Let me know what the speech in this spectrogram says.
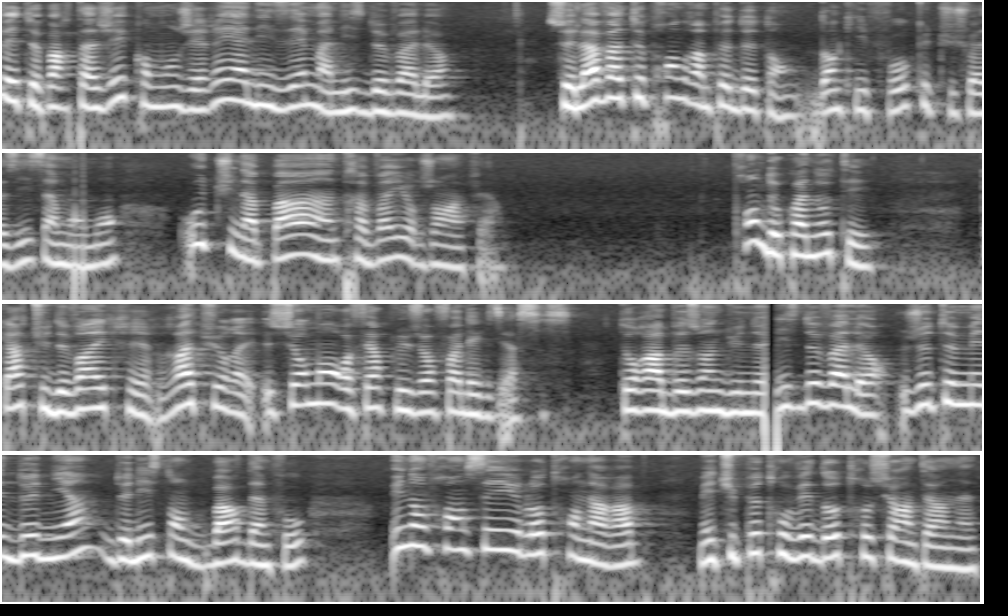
vais te partager comment j'ai réalisé ma liste de valeurs. Cela va te prendre un peu de temps, donc il faut que tu choisisses un moment où tu n'as pas un travail urgent à faire. Prends de quoi noter, car tu devras écrire, raturer et sûrement refaire plusieurs fois l'exercice. Tu auras besoin d'une liste de valeurs. Je te mets deux liens de liste en barre d'infos, une en français et l'autre en arabe, mais tu peux trouver d'autres sur Internet.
